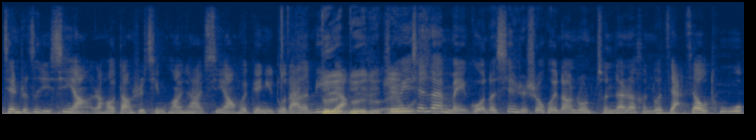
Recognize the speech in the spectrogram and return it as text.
坚持自己信仰，然后当时情况下信仰会给你多大的力量。对对，是因为现在美国的现实社会当中存在着很多假教徒，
